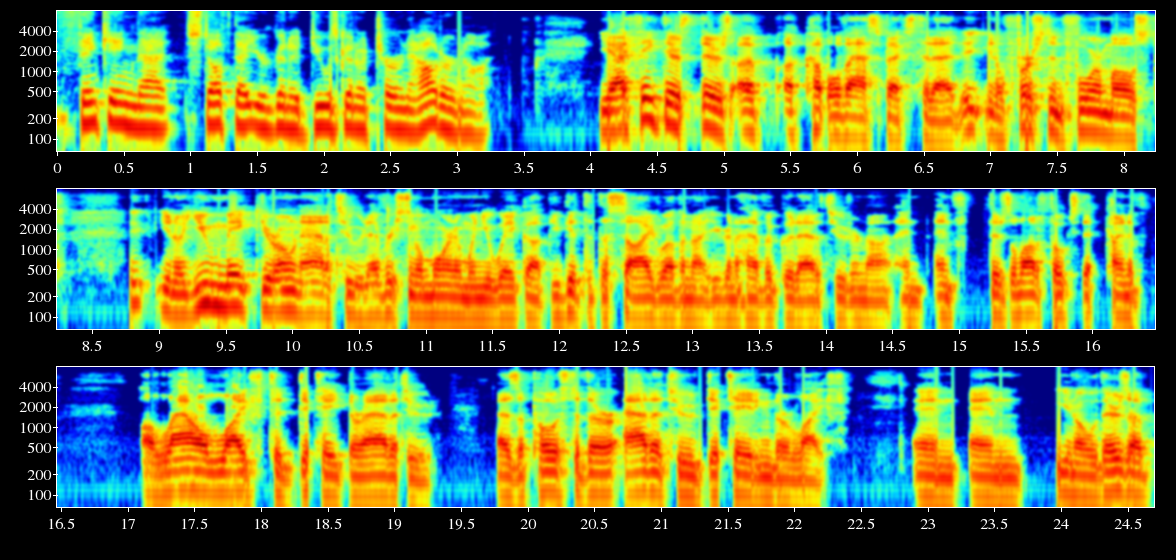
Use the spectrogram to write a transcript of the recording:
thinking that stuff that you're going to do is going to turn out or not? Yeah i think there's there's a, a couple of aspects to that. You know first and foremost you know you make your own attitude every single morning when you wake up. You get to decide whether or not you're going to have a good attitude or not. And and there's a lot of folks that kind of allow life to dictate their attitude as opposed to their attitude dictating their life and and you know there's a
